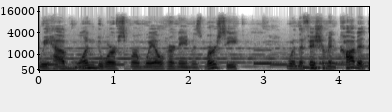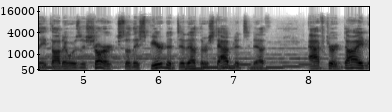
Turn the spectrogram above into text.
We have one dwarf sperm whale. Her name is Mercy. When the fishermen caught it, they thought it was a shark, so they speared it to death or stabbed it to death. After it died,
